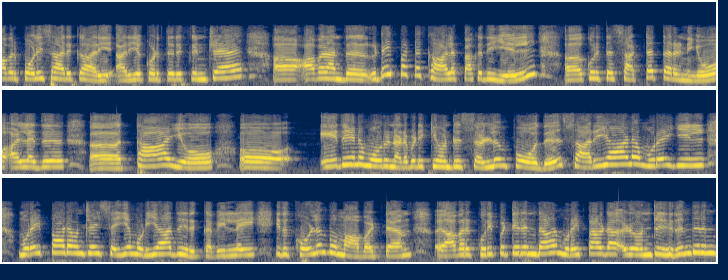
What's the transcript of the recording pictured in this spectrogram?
அவர் போலீசாருக்கு அறி அறிய கொடுத்திருக்கின்ற அவர் அந்த இடைப்பட்ட காலப்பகுதியில் குறித்த சட்டத்தரணியோ அல்லது தாயோ ஓ, ஏதேனும் ஒரு நடவடிக்கை ஒன்று செல்லும் போது சரியான முறையில் முறைப்பாடு ஒன்றை செய்ய முடியாது இருக்கவில்லை. இது கொழும்பு மாவட்டம். அவர் குறிப்பிட்டிருந்தார் முறைப்பாடு ஒன்று இருந்திருந்தால்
